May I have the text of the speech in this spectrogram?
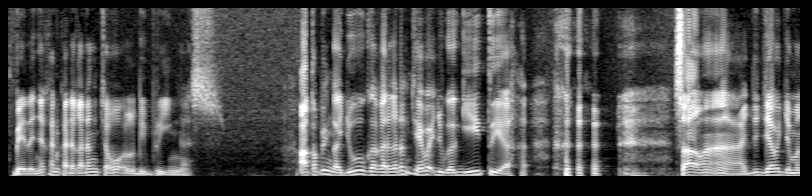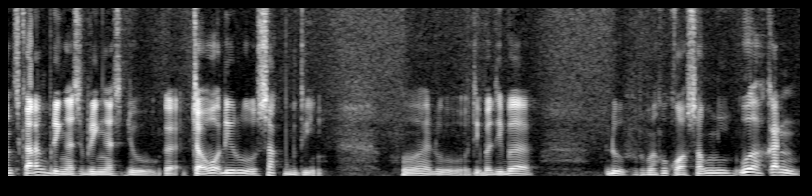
Bedanya kan kadang-kadang cowok lebih beringas. Ah tapi nggak juga. Kadang-kadang cewek juga gitu ya. Sama aja jawab zaman sekarang beringas-beringas juga. Cowok dirusak begini. Waduh tiba-tiba duh rumahku kosong nih. Wah kan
